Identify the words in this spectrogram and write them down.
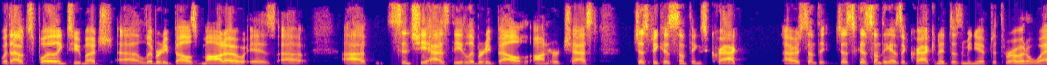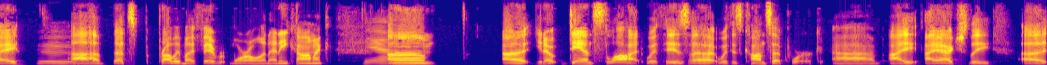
without spoiling too much, uh, Liberty Bell's motto is uh, uh, since she has the Liberty Bell on her chest, just because something's cracked. Or something, just because something has a crack in it doesn't mean you have to throw it away. Hmm. Uh, that's probably my favorite moral in any comic. yeah. Um, uh, you know, Dan Slott with his uh, with his concept work. Um, I I actually uh,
